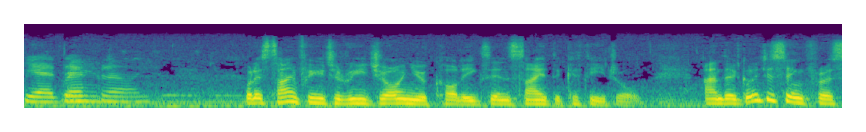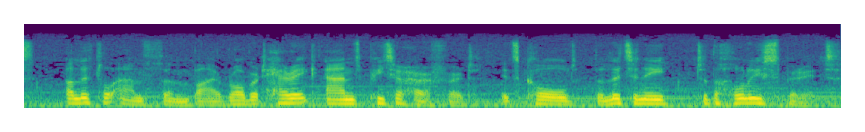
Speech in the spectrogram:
Yeah, brilliant. definitely. Well, it's time for you to rejoin your colleagues inside the cathedral. And they're going to sing for us a little anthem by Robert Herrick and Peter Hurford. It's called The Litany to the Holy Spirit.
